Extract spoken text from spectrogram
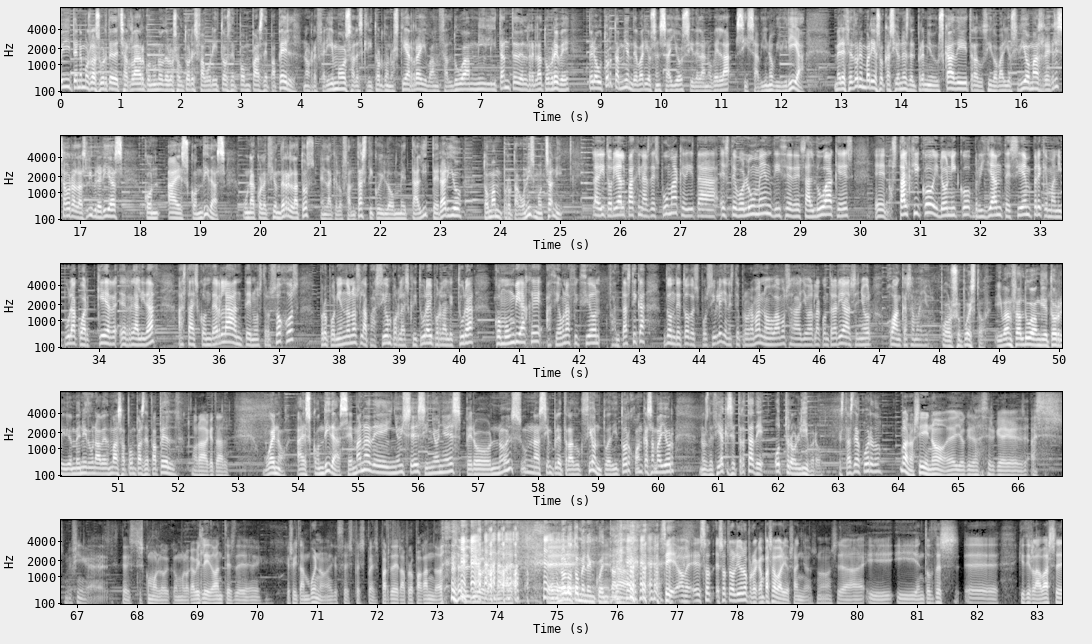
Hoy tenemos la suerte de charlar con uno de los autores favoritos de Pompas de Papel. Nos referimos al escritor donostiarra Iván Zaldúa, militante del relato breve, pero autor también de varios ensayos y de la novela Si Sabino viviría. Merecedor en varias ocasiones del premio Euskadi, traducido a varios idiomas, regresa ahora a las librerías con A Escondidas, una colección de relatos en la que lo fantástico y lo metaliterario toman protagonismo, Chani. La editorial Páginas de Espuma, que edita este volumen, dice de Zaldúa que es eh, nostálgico, irónico, brillante siempre, que manipula cualquier eh, realidad hasta esconderla ante nuestros ojos, proponiéndonos la pasión por la escritura y por la lectura como un viaje hacia una ficción fantástica donde todo es posible y en este programa no vamos a llevar la contraria al señor Juan Casamayor. Por supuesto. Iván Zaldúa Onguietorri, bienvenido una vez más a Pompas de Papel. Hola, ¿qué tal? Bueno, a escondidas, semana de Iñoises, Iñoñes, pero no es una simple traducción. Tu editor, Juan Casamayor, nos decía que se trata de otro libro. ¿Estás de acuerdo? Bueno, sí, no, eh, yo quiero decir que en fin, es como lo, como lo que habéis leído antes de que soy tan bueno, eh, es, parte de la propaganda del libro. ¿no? Eh, no lo tomen en cuenta. Sí, hombre, es, es, otro libro porque han pasado varios años, ¿no? O sea, y, y entonces Quiero decir, la base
